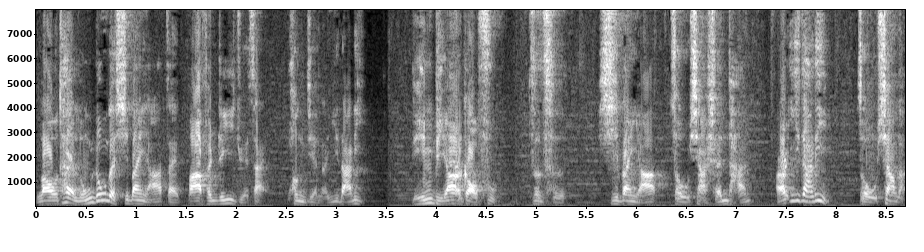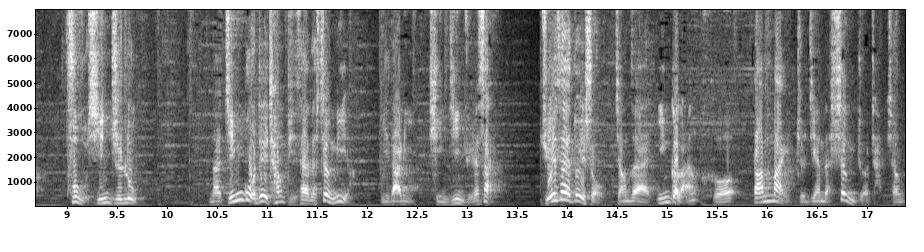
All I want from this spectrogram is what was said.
老态龙钟的西班牙在八分之一决赛碰见了意大利，零比二告负。自此，西班牙走下神坛，而意大利走向了复兴之路。那经过这场比赛的胜利啊。意大利挺进决赛，决赛对手将在英格兰和丹麦之间的胜者产生。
